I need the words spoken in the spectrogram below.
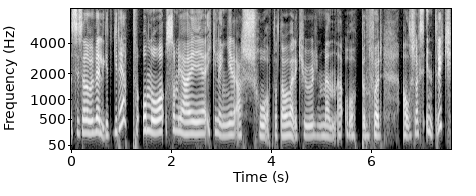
syns jeg det var et velget grep, og nå som jeg ikke lenger er så opptatt av å være kul, men er åpen for all slags inntrykk,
